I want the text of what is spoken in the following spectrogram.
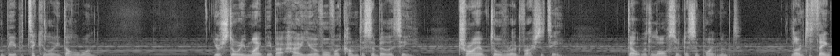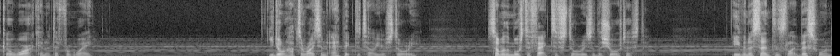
would be a particularly dull one. Your story might be about how you have overcome disability, triumphed over adversity, dealt with loss or disappointment, learned to think or work in a different way. You don't have to write an epic to tell your story. Some of the most effective stories are the shortest. Even a sentence like this one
